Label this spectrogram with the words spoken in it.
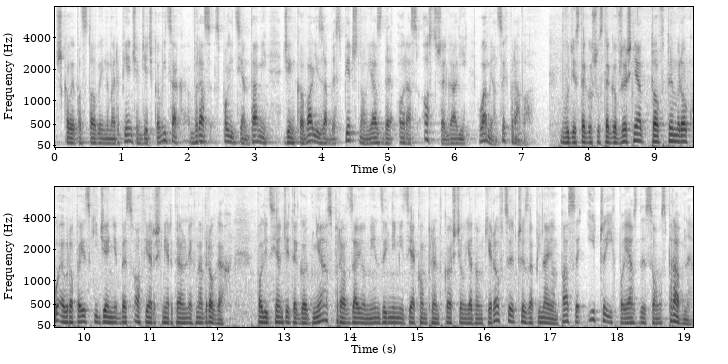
Szkoły Podstawowej nr 5 w Dziećkowicach wraz z policjantami dziękowali za bezpieczną jazdę oraz ostrzegali łamiących prawo. 26 września to w tym roku Europejski Dzień bez ofiar śmiertelnych na drogach. Policjanci tego dnia sprawdzają m.in. z jaką prędkością jadą kierowcy, czy zapinają pasy i czy ich pojazdy są sprawne.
